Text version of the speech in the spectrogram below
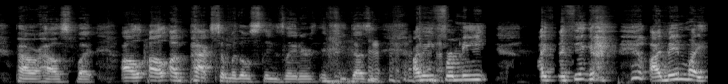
powerhouse, but I'll I'll unpack some of those things later if she doesn't. I mean, for me, I, I think I'm in my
